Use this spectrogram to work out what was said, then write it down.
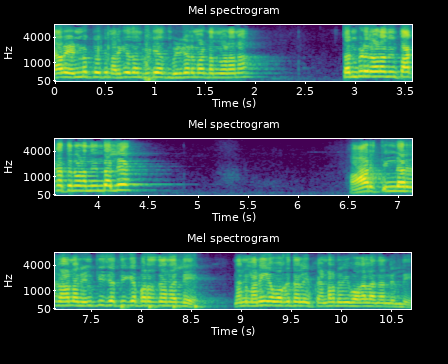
ಯಾರ ಹೆಣ್ಮಕ್ಳು ಜೊತೆ ಮಲಗಿದ ಅಂತ ಬಿಡಿ ಅದನ್ನ ಬಿಡುಗಡೆ ಮಾಡಿ ನೋಡೋಣ. ತಂದ್ಬಿಡು ನೋಡೋಣ ನಿನ್ನ ತಾಕತ್ತು ನೋಡೋಣ ನಿಂದಲ್ಲಿ. ಆರು ತಿಂಗಳ ನಾನು ನನ್ನ ಹೆಂಡತಿ ಜೊತೆಗೆ ಬರೋದು ನಾನಲ್ಲಿ. ನನ್ನ ಮನೆಗೆ ಹೋಗೋದಲ್ಲಿ ಕಂಡ್ರ ಮನೆಗೆ ಹೋಗಲ್ಲ ನಾನಲ್ಲಿ.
